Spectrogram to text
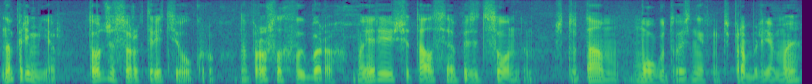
Например, тот же 43-й округ на прошлых выборах мэрии считался оппозиционным что там могут возникнуть проблемы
